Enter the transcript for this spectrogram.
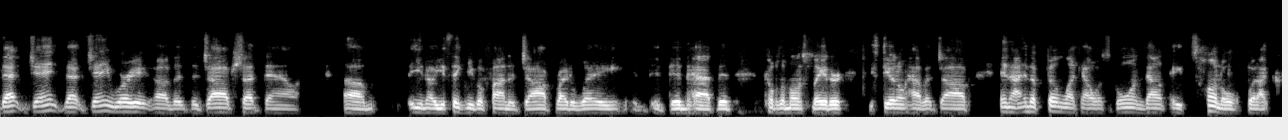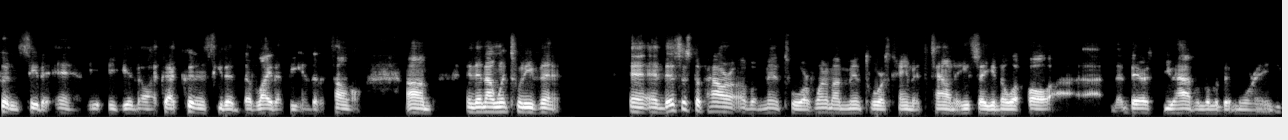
that Jan- that january uh, the, the job shut down. Um, you know you think you can find a job right away. It, it, didn't happen. A couple of months later you still don't have a job. And i ended up feeling like i was going down a tunnel but i couldn't see the end. You, you know I, I couldn't see the, the light at the end of the tunnel. Um, and then i went to an event and, and, this is the power of a mentor. One of my mentors came to town and he said, "You know what, Paul? There's you have a little bit more in you.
